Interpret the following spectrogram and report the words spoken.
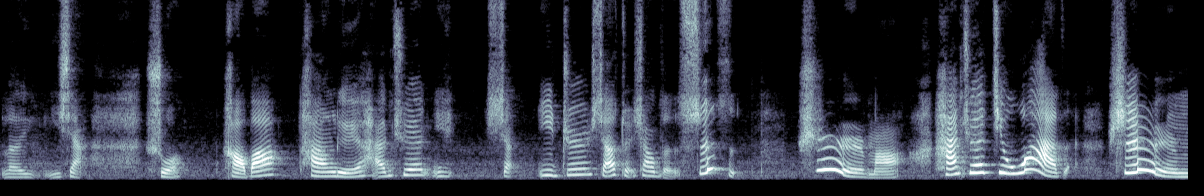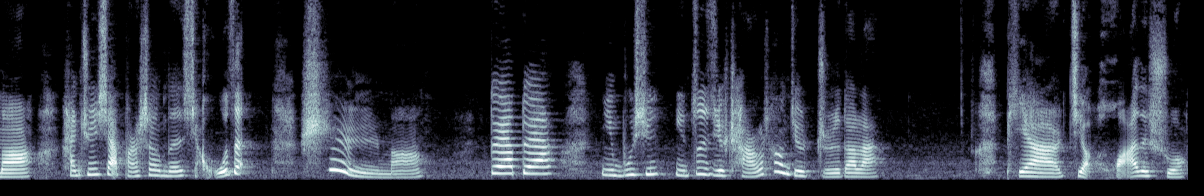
了一下，说：“好吧，汤里还缺一小。”一只小腿上的虱子，是吗？还缺旧袜子，是吗？还缺下巴上的小胡子，是吗？对啊，对啊，你不信，你自己尝尝就知道啦。皮尔狡猾地说。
